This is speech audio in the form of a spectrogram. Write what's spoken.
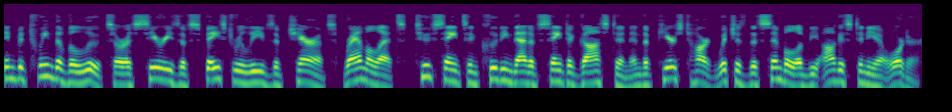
In between the volutes are a series of spaced reliefs of cherubs, ramilets, two saints including that of Saint Augustine and the pierced heart which is the symbol of the Augustinia order.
